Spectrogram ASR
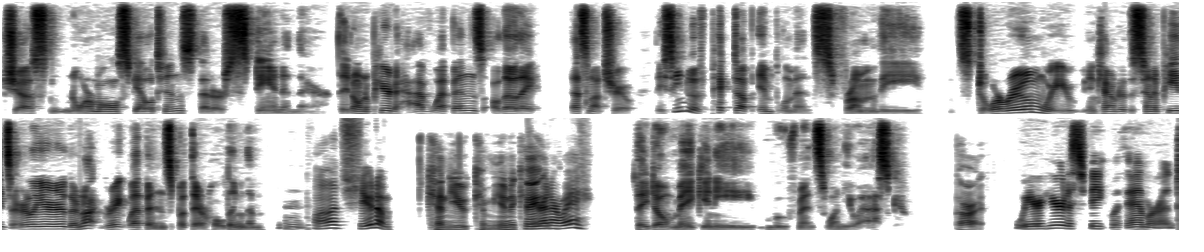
just normal skeletons that are standing there. They don't appear to have weapons, although they that's not true. They seem to have picked up implements from the storeroom where you encountered the centipedes earlier. They're not great weapons, but they're holding them. Well, let's shoot them. Can you communicate? They're in our way. They don't make any movements when you ask. All right. We're here to speak with Amarant.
